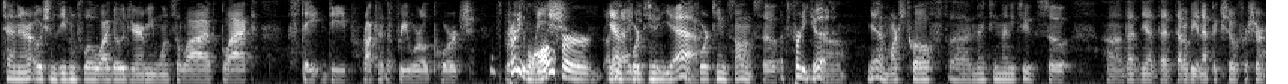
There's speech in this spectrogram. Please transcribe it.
tenor: Oceans Even Flow, Why Go, Jeremy, Once Alive, Black, State Deep, Rockin' at the Free World, Porch. It's pretty long for a yeah, 14, yeah, 14 songs. So that's pretty good. uh, yeah, March twelfth, uh, nineteen ninety two. So uh, that yeah that that'll be an epic show for sure.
